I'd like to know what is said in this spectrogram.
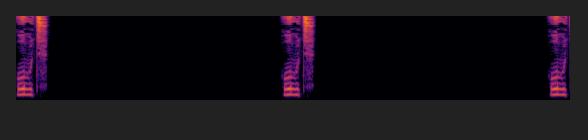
Hut. Hut. Hut.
